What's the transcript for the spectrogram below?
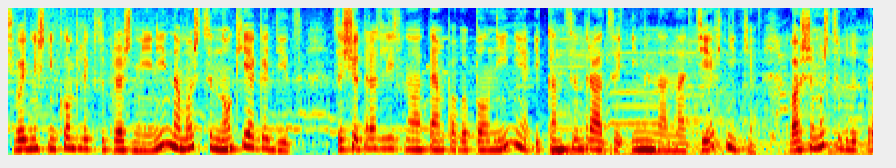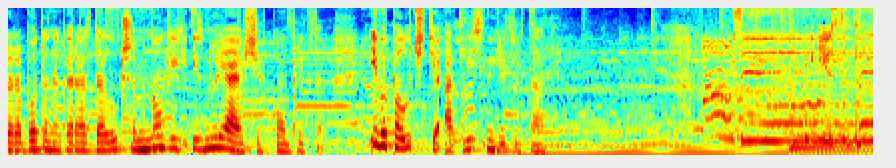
Сегодняшний комплекс упражнений на мышцы ног и ягодиц. За счет различного темпа выполнения и концентрации именно на технике, ваши мышцы будут проработаны гораздо лучше многих изнуряющих комплексов, и вы получите отличный результат. Used to pay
